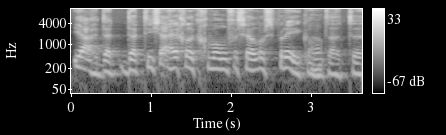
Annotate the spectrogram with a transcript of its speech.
ja, dat, dat is eigenlijk gewoon vanzelfsprekend. Dat, eh,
